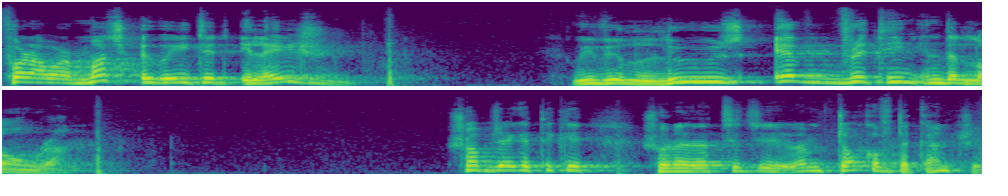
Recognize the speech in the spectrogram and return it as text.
for our much awaited election we will lose everything in the long run সব জায়গা থেকে শোনা যাচ্ছে যে টক অফ দ্য কান্ট্রি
